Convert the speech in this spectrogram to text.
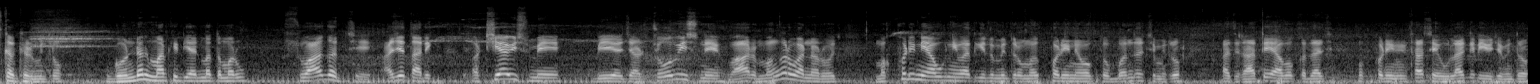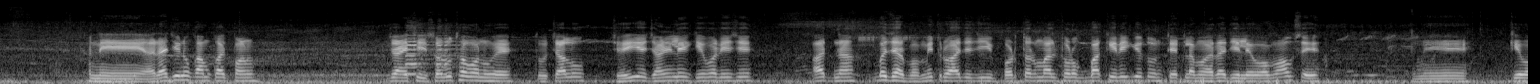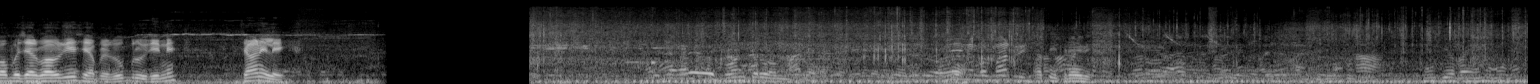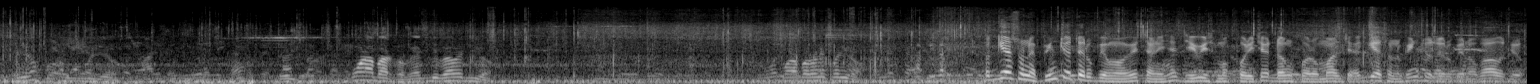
નમસ્કાર ખેડૂત મિત્રો. ગોંડલ માર્કેટ યાર્ડમાં તમારું સ્વાગત છે. આજે તારીખ અઠ્યાવીસ મે બે હજાર ચોવીસને વાર મંગળવારના રોજ મગફળીની આવકની વાત કીધું મિત્રો, મગફળીની આવક તો બંધ છે મિત્રો. આજ રાતે આવક કદાચ મગફળીની થશે એવું લાગી રહ્યું છે મિત્રો. અને હરાજીનું કામકાજ પણ જ્યાંથી શરૂ થવાનું છે, તો ચાલો જઈએ, જાણી લઈએ કેવા રહે છે આજના બજારમાં. મિત્રો, આજે જે પડતર માલ થોડોક બાકી રહી ગયો હતો ને તેટલામાં હરાજી લેવામાં આવશે. અને કેવા બજાર ભાવ રહે છે આપણે રૂબરૂ જઈને જાણી લઈએ. અતિ ત્રેવીસ પોણા બારસો એક બી ભાવે જ લ્યો. પોણા બારો કર્યો. અગિયારસો ને પંચોતેર રૂપિયામાં વેચાણી છે. જીવીસ મગફળી છે. ડંગફરો માલ છે. અગિયારસો ને પંચોતેર રૂપિયાનો ભાવ થયો.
